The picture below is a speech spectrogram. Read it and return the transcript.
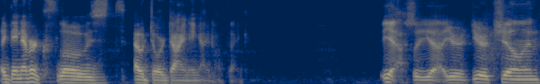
like they never closed outdoor dining, I don't think. Yeah. So yeah, you're you're chilling.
